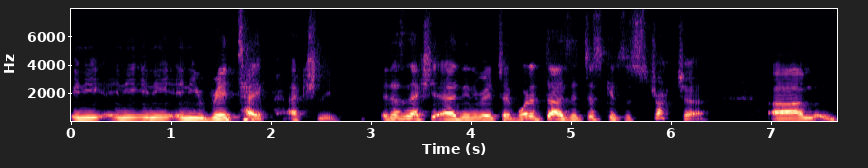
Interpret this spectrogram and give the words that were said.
any, any, any, any red tape, actually. It doesn't actually add any red tape. What it does, it just gives a structure um,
